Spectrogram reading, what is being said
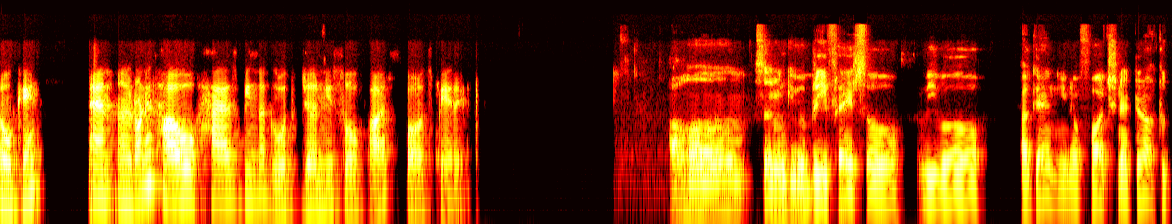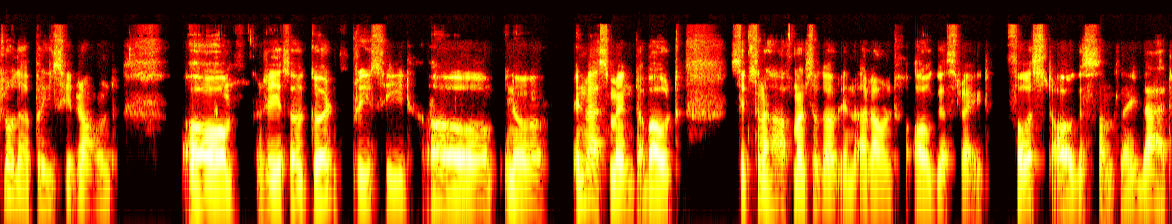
Okay. And uh, Ronit, how has been the growth journey so far for Spirit? Um, so let me give a brief, right? So we were again, you know, fortunate enough to close our pre-seed round, um, raise a good pre-seed, uh, you know, investment about six and a half months ago in around August, right? First August, something like that.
